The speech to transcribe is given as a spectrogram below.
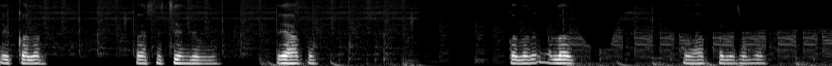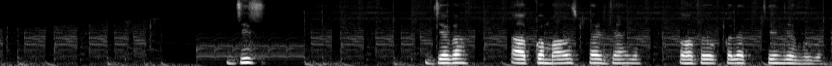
एक कलर कैसे चेंज हो गया। यहाँ पे कलर अलग, यहाँ कलर अलग। जिस जगह आपका माउस फट जाएगा, वहाँ पे कलर चेंज होगा।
